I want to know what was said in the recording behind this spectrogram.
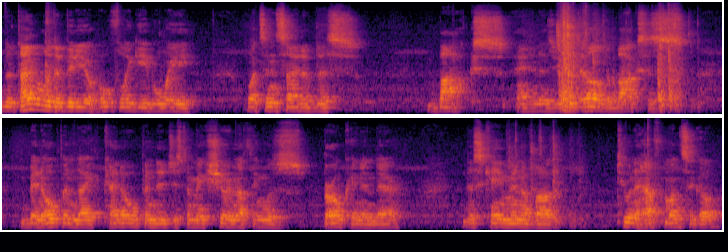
The title of the video hopefully gave away what's inside of this box and as you can tell the box has been opened. I kind of opened it just to make sure nothing was broken in there. This came in about two and a half months ago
